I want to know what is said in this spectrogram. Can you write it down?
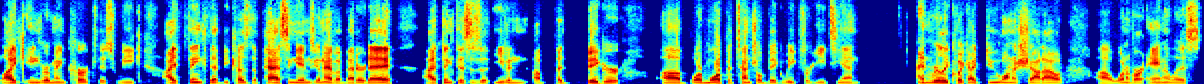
like Engram and Kirk this week. I think that because the passing game is going to have a better day, I think this is a, even a, a bigger uh, or more potential big week for ETN. And really quick, I do want to shout out uh, one of our analysts,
